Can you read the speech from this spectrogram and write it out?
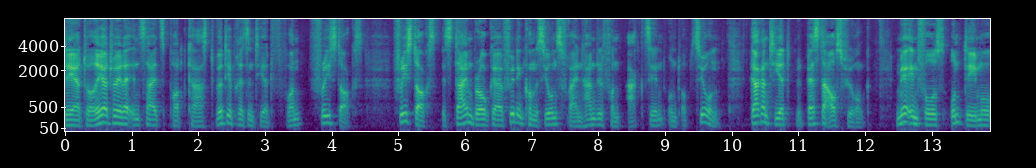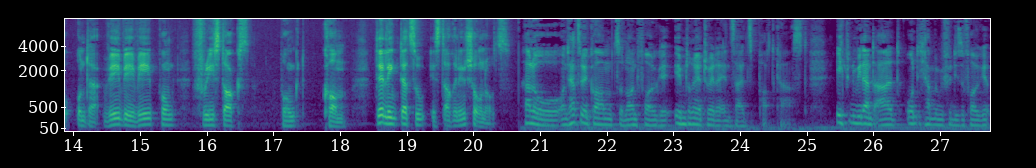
Der Torea Trader Insights Podcast wird dir präsentiert von Freestocks. Freestocks ist dein Broker für den kommissionsfreien Handel von Aktien und Optionen. Garantiert mit bester Ausführung. Mehr Infos und Demo unter www.freestocks.com. Der Link dazu ist auch in den Show Notes. Hallo und herzlich willkommen zur neuen Folge im Torea Trader Insights Podcast. Ich bin Wieland Alt und ich habe mir für diese Folge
